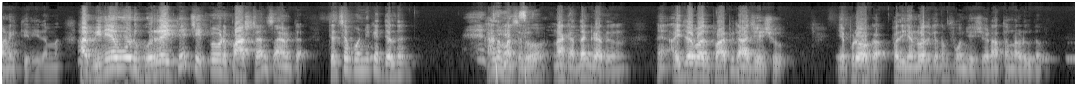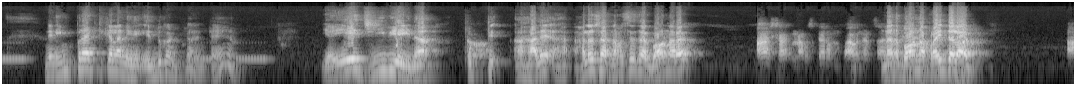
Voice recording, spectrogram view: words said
మనకి తెలియదమ్మా. ఆ వినేవాడు గొర్రె అయితే చెప్పేవాడు పాస్టర్ అని సామెత. తెలుసా పొన్నిక తెలుదా? కాదమ్మా అసలు నాకు అర్థం కాదు. హైదరాబాద్ పాపి రాజేషు ఎప్పుడో ఒక పదిహేను రోజుల క్రితం ఫోన్ చేశాడు అతను అడుగుదాం. నేను ఇంప్రాక్టికల్ అని ఎందుకు అంటున్నానంటే ఏ జీవి అయినా పుట్టి హలే హలో సార్ నమస్తే సార్ బాగున్నారా? సార్ నమస్కారం బాగున్నాను సార్. నన్ను బాగున్నా ప్రైజ్ ద లాడ్ ఆ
